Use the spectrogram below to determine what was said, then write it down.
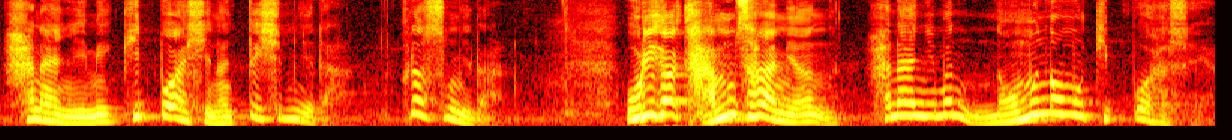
하나님이 기뻐하시는 뜻입니다. 그렇습니다. 우리가 감사하면 하나님은 너무너무 기뻐하세요.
